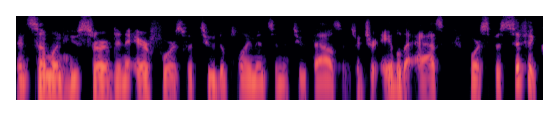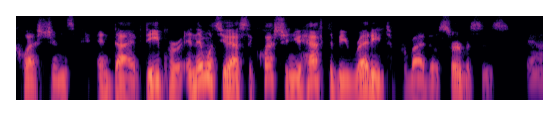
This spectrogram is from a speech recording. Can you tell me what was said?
than someone who served in the Air Force with two deployments in the 2000s. But you're able to ask more specific questions and dive deeper. And then once you ask the question, you have to be ready to provide those services. Yeah,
